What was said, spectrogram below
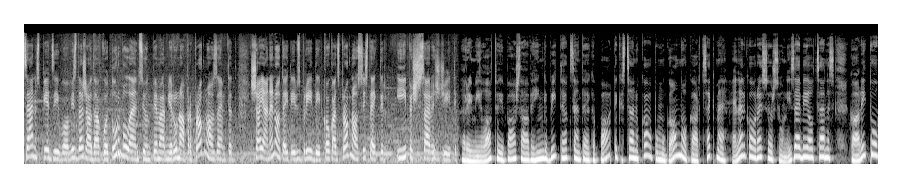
cenas piedzīvo visdažādāko turbulenci. Un, piemēram, ja runā par prognozēm, tad šajā nenoteiktības brīdī kaut kādas prognozes izteikt ir īpaši sarežģīti. Rīmī Latvija pārstāve Inga Bite akcentē, ka pārtikas cenu kāpumu galvenokārt sekmē energoresursu un izēvielu cenas, kā arī to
